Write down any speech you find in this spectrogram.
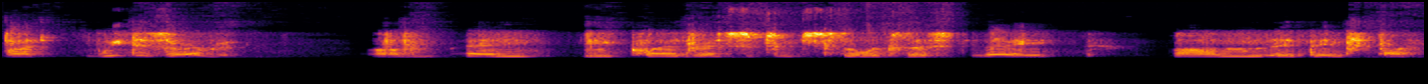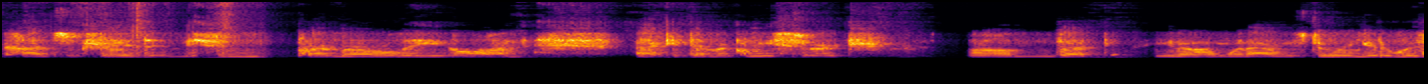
But we deserve it, um, and the Calandra Institute still exists today um, they've concentrated their mission primarily on academic research. Um, but you know, when I was doing it, it was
